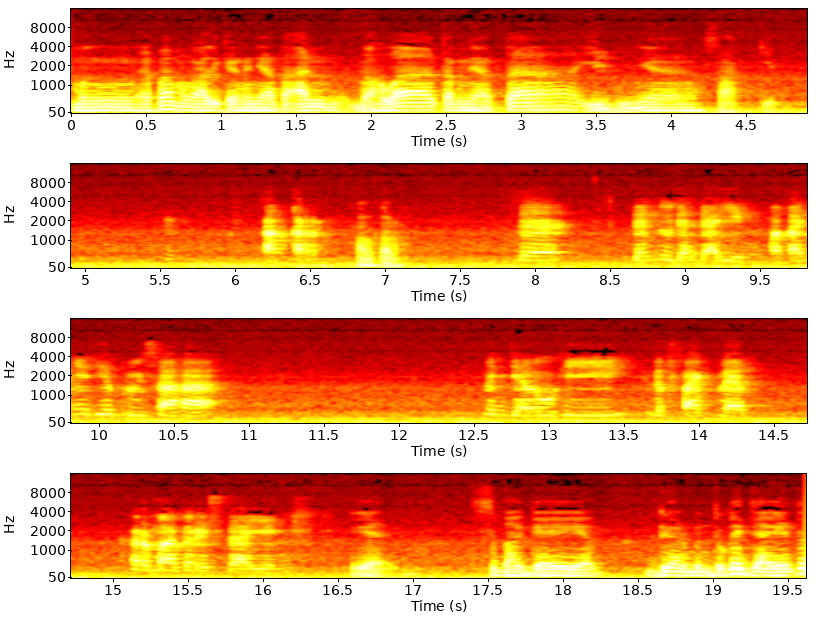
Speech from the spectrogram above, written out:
meng- apa, mengalihkan kenyataan bahwa ternyata ibunya sakit. Kanker. Kanker. dan dan udah dying. Makanya dia berusaha menjauhi the fact that her mother is dying Ya sebagai ya, dengan bentuknya Giant itu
